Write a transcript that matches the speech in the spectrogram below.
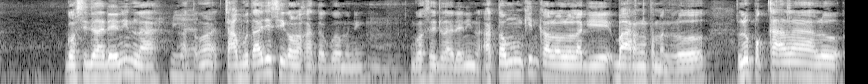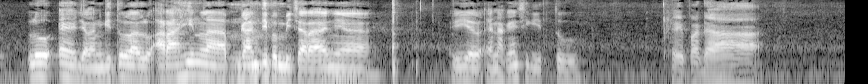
gak usah diladenin lah. Atau enggak cabut aja sih kalau kata gue mending. Gak usah diladenin lah. Atau mungkin kalau lu lagi bareng temen lu lu peka lah lu lu eh jangan gitu lah lu arahin lah ganti pembicaraannya. Iya enaknya sih gitu. Daripada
